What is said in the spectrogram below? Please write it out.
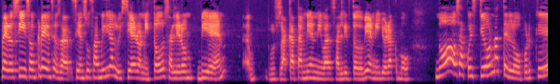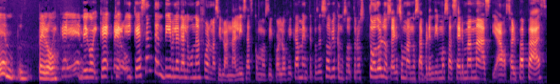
Pero sí, son creencias, o sea, si en su familia lo hicieron y todos salieron bien, pues acá también iba a salir todo bien. Y yo era como, no, o sea, cuestiónatelo, ¿por qué? Pero Digo, y que, que- y que es entendible de alguna forma si lo analizas como psicológicamente, pues es obvio que nosotros, todos los seres humanos, aprendimos a ser mamás y a ser papás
